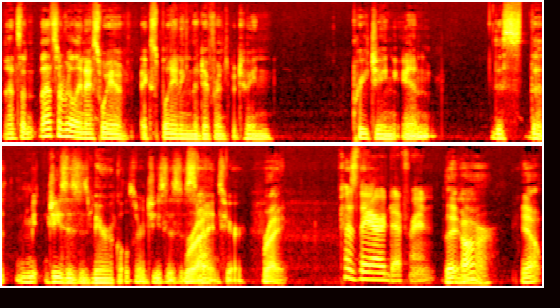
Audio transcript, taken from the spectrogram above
That's a that's a really nice way of explaining the difference between preaching and this the Jesus' miracles or Jesus' Right. signs here. Right. Because they are different. They are. Yep.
